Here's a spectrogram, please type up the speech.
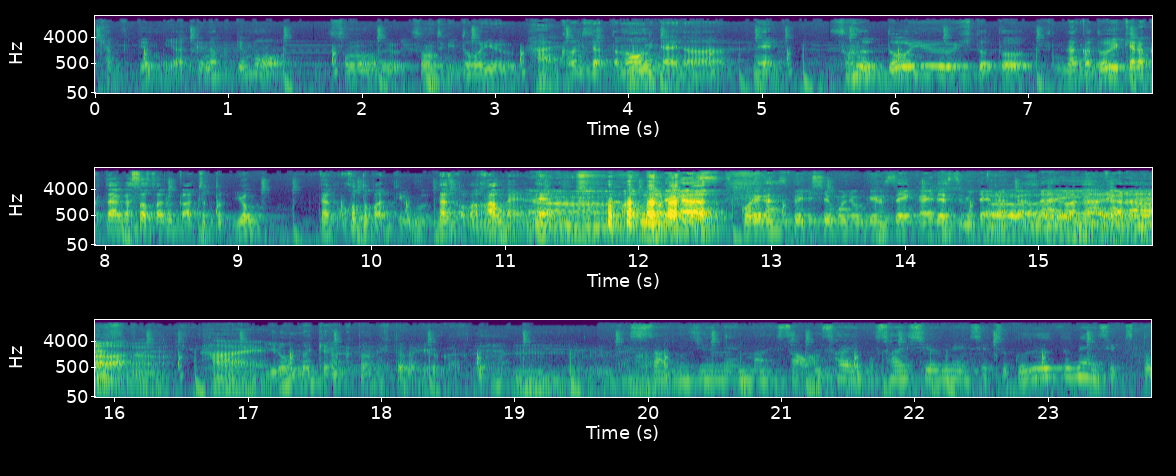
キャプテンもやってなくてもそのその時どういうはい。感じだったの、みたいなね。そのどういう人となんかどういうキャラクターが刺さるかちょっとよくなんか言葉っていうなんかわかんないよね、これがこれがスペリシモにおける正解ですみたいなのがないうんかないよら、うはい。いろんなキャラクターの人がいるからね、うん。私さ20年前さうん。最後最終面接グループ面接と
